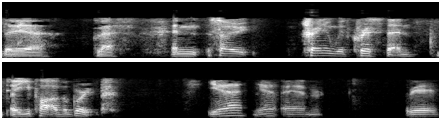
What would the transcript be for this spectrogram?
so yeah, bless. And so training with Chris, then are you part of a group? Yeah, yeah. Um, we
